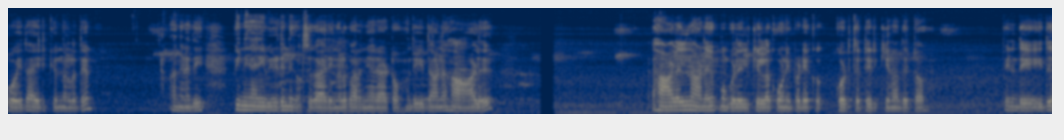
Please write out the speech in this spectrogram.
പോയതായിരിക്കും എന്നുള്ളത്. അങ്ങനെ ദേ പിന്നെ ഞാൻ ഈ വീടിന്റെ കുറച്ച് കാര്യങ്ങൾ പറഞ്ഞുതരാം കേട്ടോ. ഇത് ഇതാണ് ഹാൾ. ഹാളിൽ നിന്നാണ് മുകളിലേക്കുള്ള കോണിപ്പടിയൊക്കെ കൊടുത്തിട്ടിരിക്കുന്നത് കേട്ടോ. പിന്നെ ഇത്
